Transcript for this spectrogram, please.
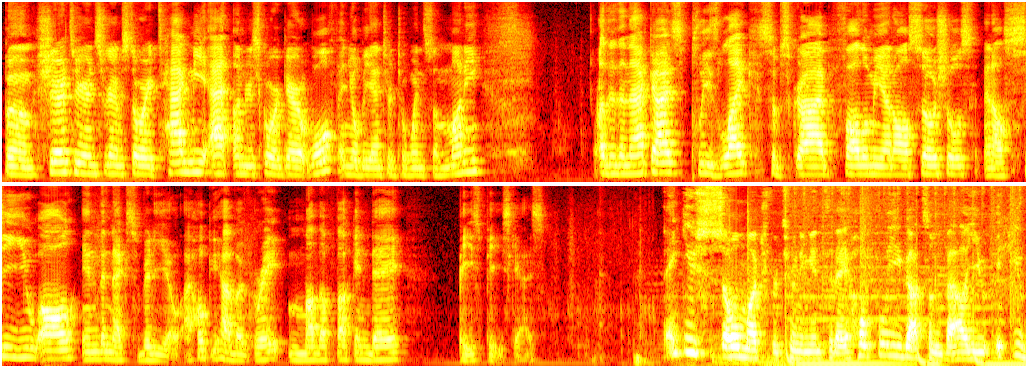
Boom. Share it to your Instagram story. Tag me at underscore Garrett Wolf, and you'll be entered to win some money. Other than that, guys, please like, subscribe, follow me on all socials, and I'll see you all in the next video. I hope you have a great motherfucking day. Peace, peace, guys. Thank you so much for tuning in today. Hopefully, you got some value. If you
